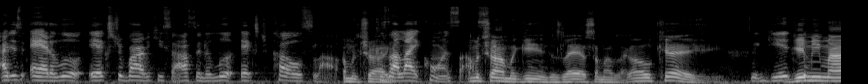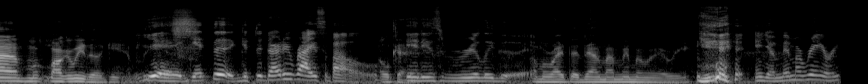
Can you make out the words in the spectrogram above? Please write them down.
I just add a little extra barbecue sauce and a little extra coleslaw I'm gonna try. because I like corn sauce. I'm gonna try them again because last time I was like, okay, Get give the- me my m- margarita again. yeah, get the get the dirty rice bowl. Okay. it is really good. I'm gonna write that down in my memory. In your memory.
